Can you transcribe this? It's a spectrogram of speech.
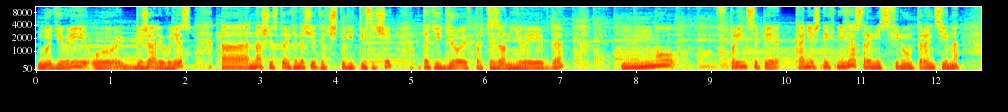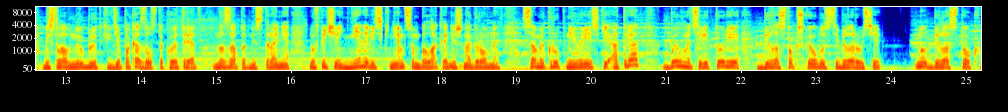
многие евреи о, бежали в лес. А наши историки насчитывают 4 тысячи таких героев-партизан евреев, да. Ну, принципе, конечно, их нельзя сравнить с фильмом Тарантино «Бесславные ублюдки», где показывался такой отряд на западной стороне, но в принципе ненависть к немцам была, конечно, огромная. Самый крупный еврейский отряд был на территории Белостокской области Белоруссии. Ну, Белосток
